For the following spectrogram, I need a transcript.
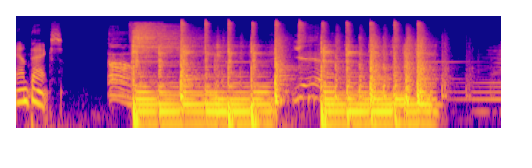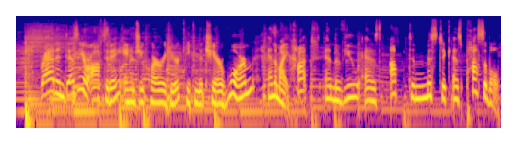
and thanks. Brad and Desi are off today. Angie Coiro here, keeping the chair warm and the mic hot and the view as optimistic as possible.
